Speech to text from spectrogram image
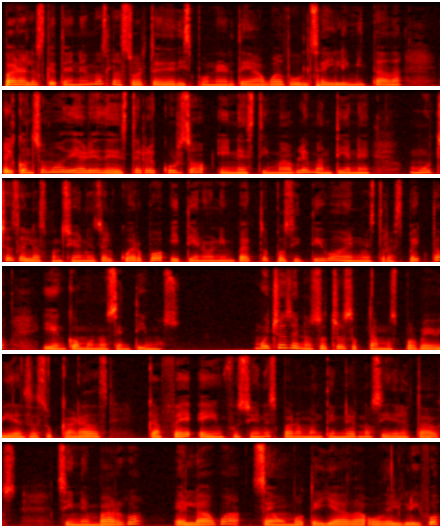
Para los que tenemos la suerte de disponer de agua dulce ilimitada, el consumo diario de este recurso inestimable mantiene muchas de las funciones del cuerpo y tiene un impacto positivo en nuestro aspecto y en cómo nos sentimos. Muchos de nosotros optamos por bebidas azucaradas, café e infusiones para mantenernos hidratados. Sin embargo, el agua, sea embotellada o del grifo,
